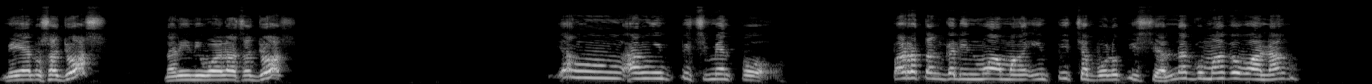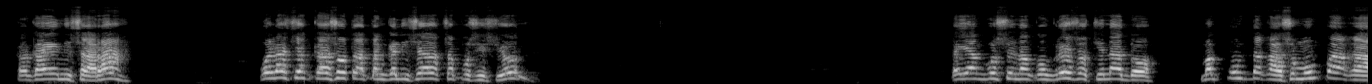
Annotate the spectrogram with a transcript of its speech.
may ano sa Diyos, naniniwala sa Diyos. Yang ang impeachment po, para tanggalin mo ang mga impeachable official na gumagawa ng kagaya ni Sarah. Wala siyang kaso, tatanggalin siya sa posisyon. Kaya ang gusto ng Kongreso at Senado, magpunta ka, sumumpa ka,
